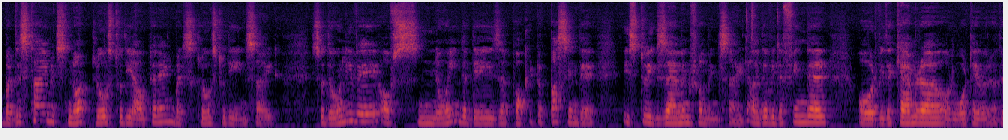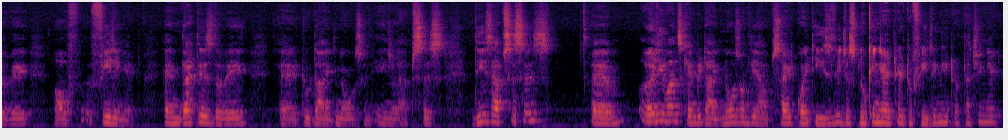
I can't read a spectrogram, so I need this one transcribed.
But this time it's not close to the outer end, but it's close to the inside. So the only way of knowing that there is a pocket of pus in there is to examine from inside, either with a finger or with a camera or whatever other way of feeling it. And that is the way uh, to diagnose an anal abscess. These abscesses, um, early ones can be diagnosed on the outside quite easily, just looking at it or feeling it or touching it.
